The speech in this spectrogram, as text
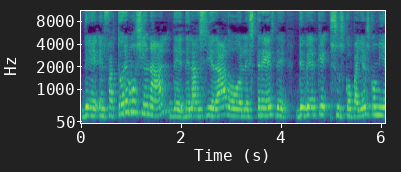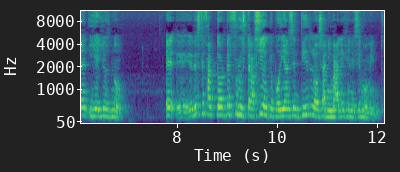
del factor emocional de, la ansiedad o el estrés de, ver que sus compañeros comían y ellos no. Eh, eh, de este factor de frustración que podían sentir los animales en ese momento.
